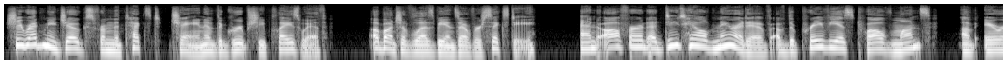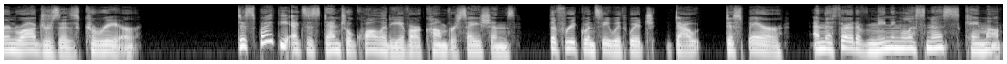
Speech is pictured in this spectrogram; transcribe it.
She read me jokes from the text chain of the group she plays with, a bunch of lesbians over 60, and offered a detailed narrative of the previous 12 months of Aaron Rodgers' career. Despite the existential quality of our conversations, the frequency with which doubt, despair, and the threat of meaninglessness came up,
